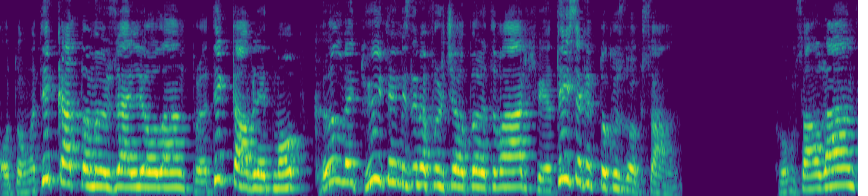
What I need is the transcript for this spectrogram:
otomatik katlama özelliği olan pratik tablet mop, kıl ve tüy temizleme fırça aparatı var. Fiyatı ise 49.90. Kumsal'dan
